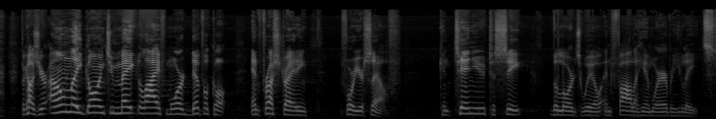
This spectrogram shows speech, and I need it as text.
because you're only going to make life more difficult and frustrating for yourself. Continue to seek the Lord's will and follow Him wherever He leads.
